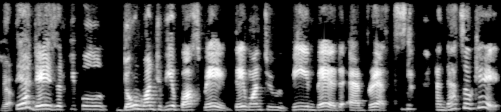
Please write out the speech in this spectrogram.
Yeah. There are days that people don't want to be a boss babe. They want to be in bed and rest and that's okay.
